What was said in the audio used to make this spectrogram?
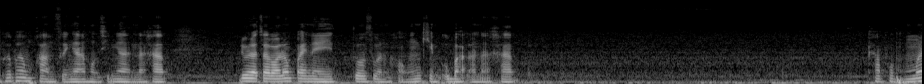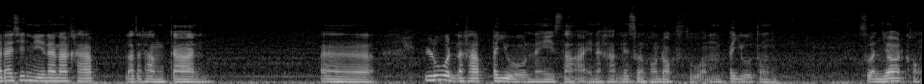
เพื่อเพิ่มความสวยงามของชิ้นงานนะครับ ดูเราจะร้อยลงไปในตัวส่วนของเข็มอุบัติแล้วนะครับ ครับผมเมื่อได้เช่นนี้แล้วนะครับ เราจะทำการลูดนะครับไปอยู่ในสายนะครับ ในส่วนของดอกสวมไปอยู่ตรง ส่วนยอดของ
